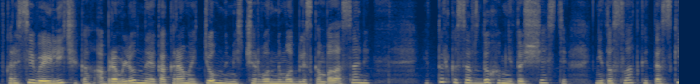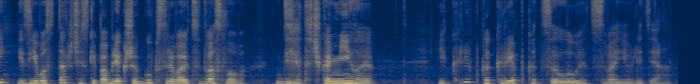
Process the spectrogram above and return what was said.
в красивое личико, обрамленное как рамой темными с червонным отблеском волосами, и только со вздохом не то счастья, не то сладкой тоски из его старчески поблекших губ срываются два слова «Деточка милая!» и крепко-крепко целует свою ледянку.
